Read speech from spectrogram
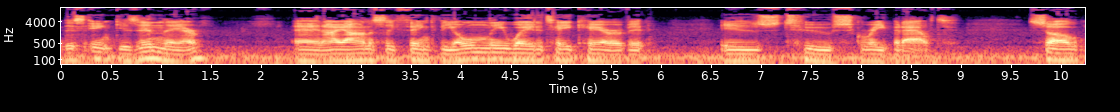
This ink is in there, and I honestly think the only way to take care of it is to scrape it out. So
